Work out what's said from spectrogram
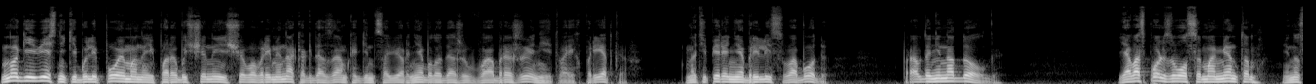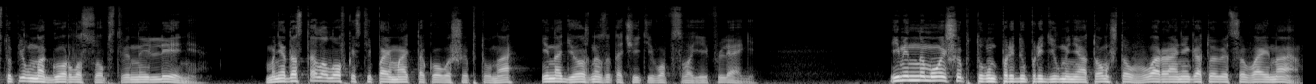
Многие вестники были пойманы и порабощены еще во времена, когда замка Генцавер не было даже в воображении твоих предков. Но теперь они обрели свободу. Правда, ненадолго. Я воспользовался моментом и наступил на горло собственной лени. Мне достало ловкости поймать такого шептуна и надежно заточить его в своей фляге. Именно мой шептун предупредил меня о том, что в Варане готовится война,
